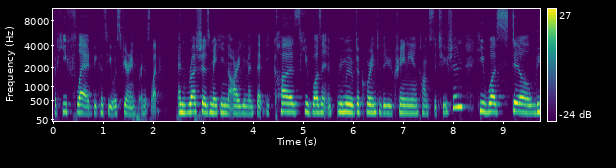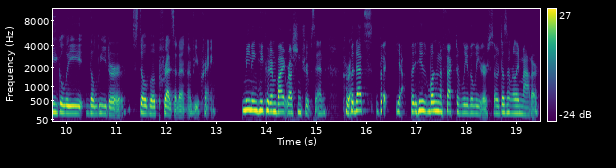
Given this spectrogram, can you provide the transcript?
But he fled because he was fearing for his life. And Russia is making the argument that because he wasn't removed according to the Ukrainian constitution, he was still legally the leader, still the president of Ukraine. Meaning he could invite Russian troops in. Correct. But that's but yeah, but he wasn't effectively the leader, so it doesn't really matter.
